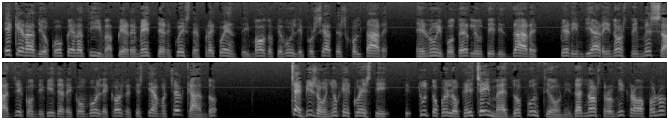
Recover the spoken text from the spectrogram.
e che Radio Cooperativa per emettere queste frequenze in modo che voi le possiate ascoltare e noi poterle utilizzare per inviare i nostri messaggi e condividere con voi le cose che stiamo cercando, c'è bisogno che questi tutto quello che c'è in mezzo funzioni dal nostro microfono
